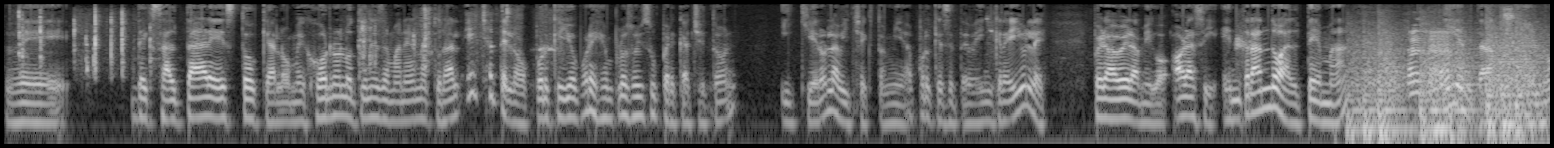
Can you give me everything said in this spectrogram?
de, de exaltar esto que a lo mejor no lo tienes de manera natural, échatelo, porque yo, por ejemplo, soy súper cachetón y quiero la bichectomía porque se te ve increíble. Pero a ver, amigo, ahora sí, entrando al tema y entrando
